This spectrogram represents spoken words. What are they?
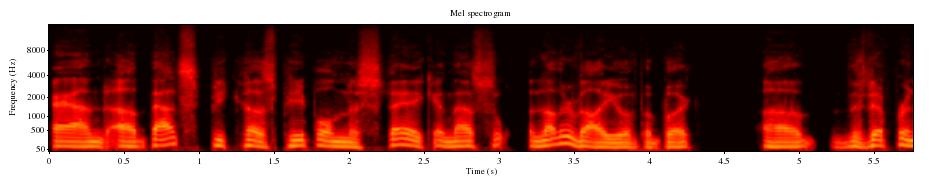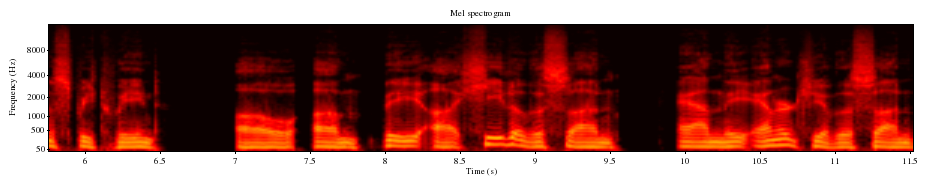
And uh, that's because people mistake, and that's another value of the book, uh, the difference between oh, um, the uh, heat of the sun and the energy of the sun,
